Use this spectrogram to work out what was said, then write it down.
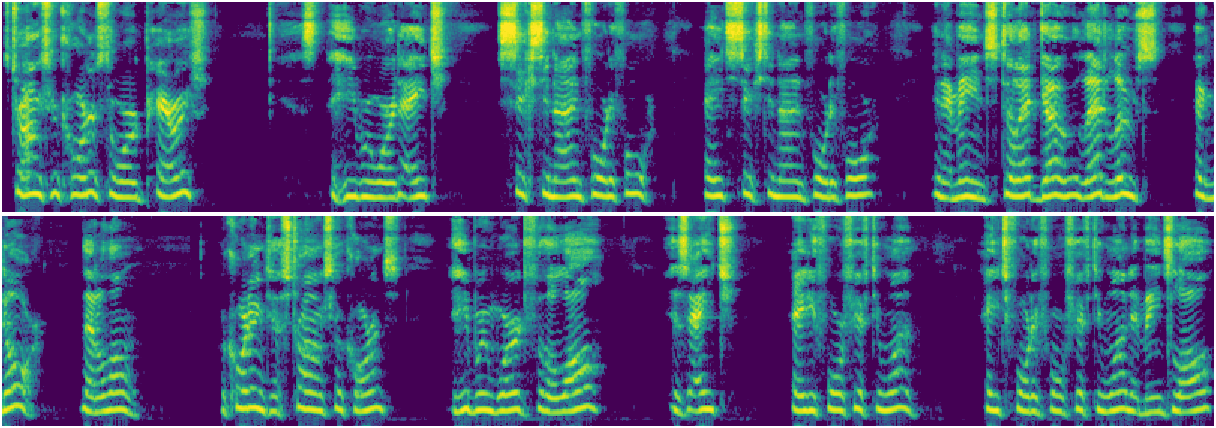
Strong's Concordance, the word perish is the Hebrew word H6944. H6944, and it means to let go, let loose, ignore, let alone. According to Strong's Concordance, the Hebrew word for the law is H8451. H4451, it means law,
